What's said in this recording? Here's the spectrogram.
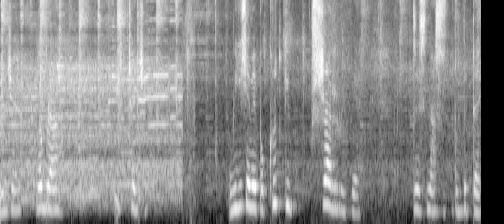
będzie. Dobra. I cięcie. Widzicie mnie po krótkiej przerwie. To jest nasz dobytek.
